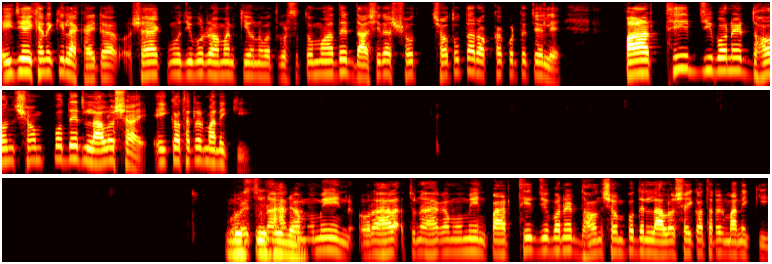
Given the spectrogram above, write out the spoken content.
এই যে এখানে কি লেখা এটা শেখ মুজিবুর রহমান কি অনুবাদ করছে? তোমাদের দাসীরা সততা রক্ষা করতে চাইলে পার্থিব জীবনের ধন সম্পদের লালসায় এই কথাটার মানে কি? পার্থিব জীবনের ধন সম্পদের লালসা এই কথাটার মানে কি?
